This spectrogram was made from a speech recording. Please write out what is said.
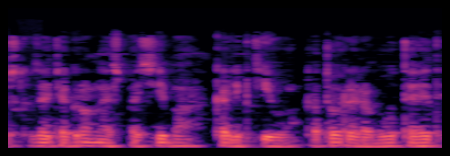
сказать огромное спасибо коллективу, который работает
